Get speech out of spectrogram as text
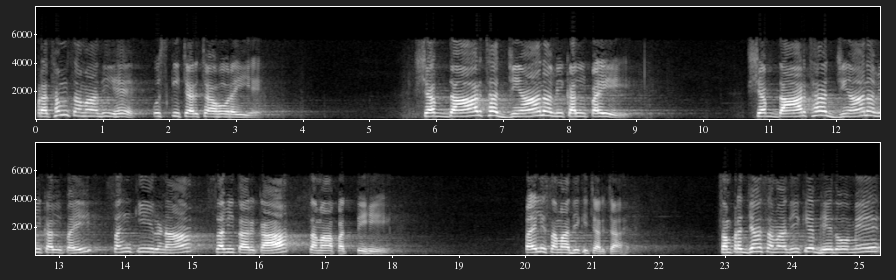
प्रथम समाधि है, उसकी चर्चा हो रही है। शब्दार्थ ज्ञान विकल्पई शब्दार्थ ज्ञान विकल्पई संकीर्णा सवितर का समापत्ति ही। पहली समाधि की चर्चा है। संप्रज्ञा समाधि के भेदों में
